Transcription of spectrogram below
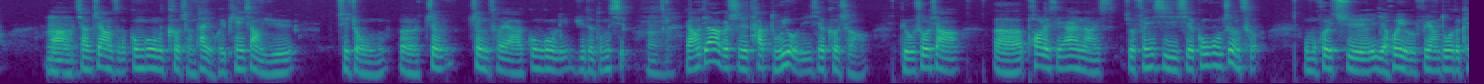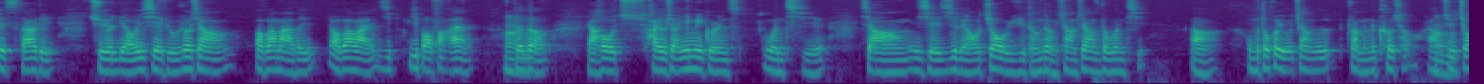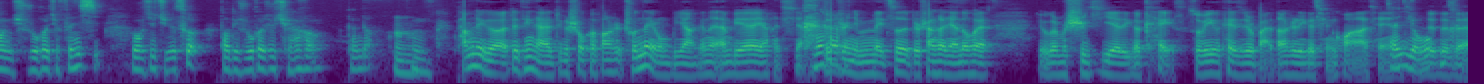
啊。像这样子的公共的课程，它也会偏向于这种呃政政策呀、公共领域的东西。嗯。然后第二个是它独有的一些课程，比如说像。呃，policy analysis 就分析一些公共政策，我们会去也会有非常多的 case study 去聊一些，比如说像奥巴马的奥巴马医医保法案等等，然后还有像 immigrants 问题，像一些医疗教育等等，像这样子的问题啊，我们都会有这样的专门的课程，然后去教你去如何去分析，如何去决策，到底如何去权衡等等。嗯，他们这个这听起来这个授课方式除了内容不一样，跟那 MBA 也很像，就是你们每次比如上课前都会。有个什么十几页的一个 case，所谓一个 case 就是把当时的一个情况啊，前有对对对，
